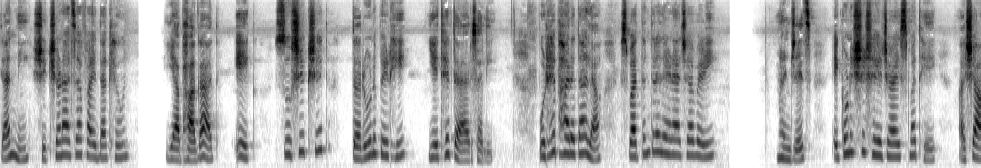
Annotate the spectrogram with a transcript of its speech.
त्यांनी शिक्षणाचा फायदा घेऊन या भागात एक सुशिक्षित तरुण पिढी येथे तयार झाली. पुढे भारताला स्वातंत्र्य देण्याच्या वेळी म्हणजेच एकोणीसशे शेहेचाळीसमध्ये अशा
